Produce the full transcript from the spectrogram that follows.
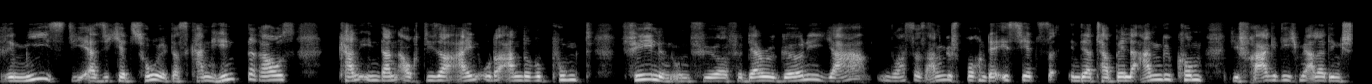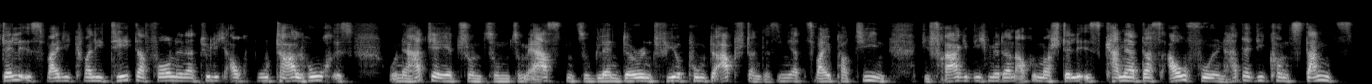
Remise, die er sich jetzt holt, das kann hinten raus kann ihn dann auch dieser ein oder andere Punkt fehlen. Und für, für Daryl Gurney, ja, du hast das angesprochen, der ist jetzt in der Tabelle angekommen. Die Frage, die ich mir allerdings stelle, ist, weil die Qualität da vorne natürlich auch brutal hoch ist. Und er hat ja jetzt schon zum, zum ersten zu Glenn Durant vier Punkte Abstand. Das sind ja zwei Partien. Die Frage, die ich mir dann auch immer stelle, ist, kann er das aufholen? Hat er die Konstanz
